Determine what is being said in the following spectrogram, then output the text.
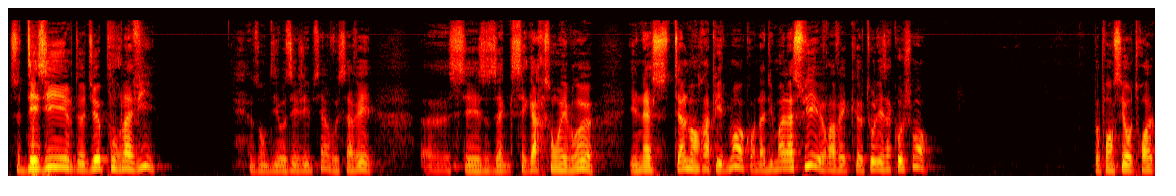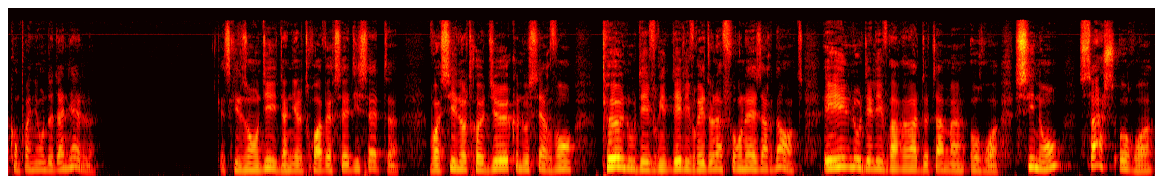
ce désir de Dieu pour la vie. Elles ont dit aux Égyptiens, vous savez, euh, ces, garçons hébreux ils naissent tellement rapidement qu'on a du mal à suivre avec euh, tous les accouchements. On peut penser aux trois compagnons de Daniel. Qu'est-ce qu'ils ont dit? Daniel 3, verset 17. Voici notre Dieu que nous servons peut nous délivrer de la fournaise ardente, et il nous délivrera de ta main, au roi. Sinon, sache, au roi,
